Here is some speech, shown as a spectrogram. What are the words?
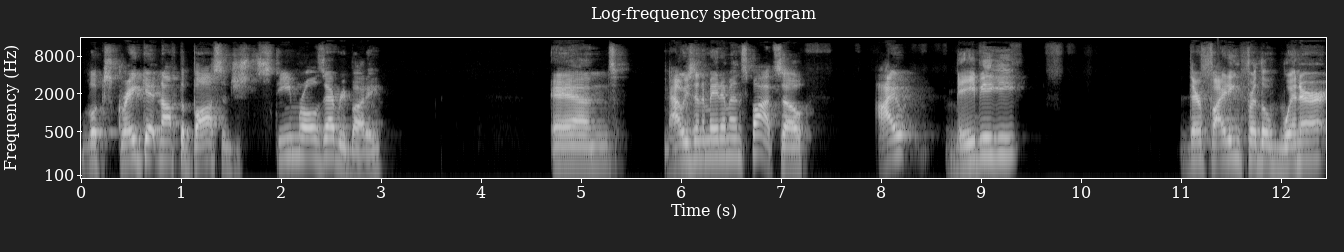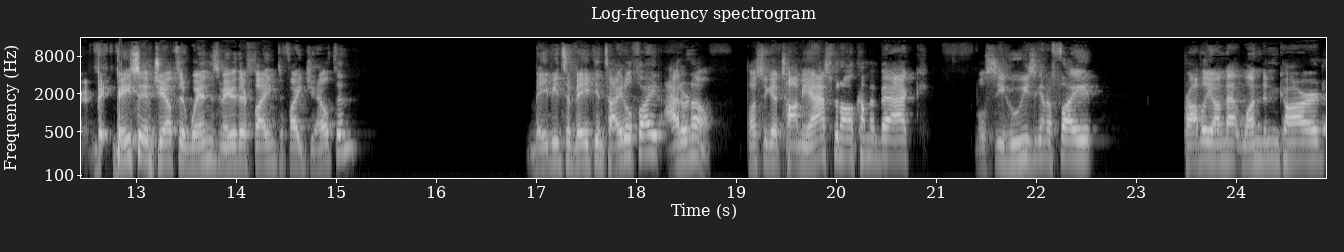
looks great getting off the bus and just steamrolls everybody. And now he's in a main event spot. So I maybe they're fighting for the winner. Basically, if Jailton wins, maybe they're fighting to fight Jailton. Maybe it's a vacant title fight. I don't know. Plus, we got Tommy Aspinall coming back. We'll see who he's going to fight. Probably on that London card.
